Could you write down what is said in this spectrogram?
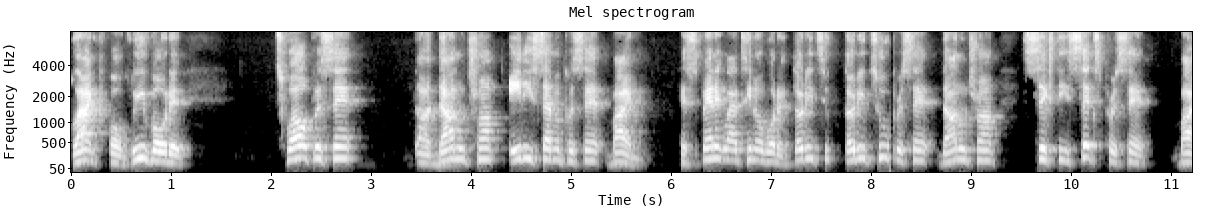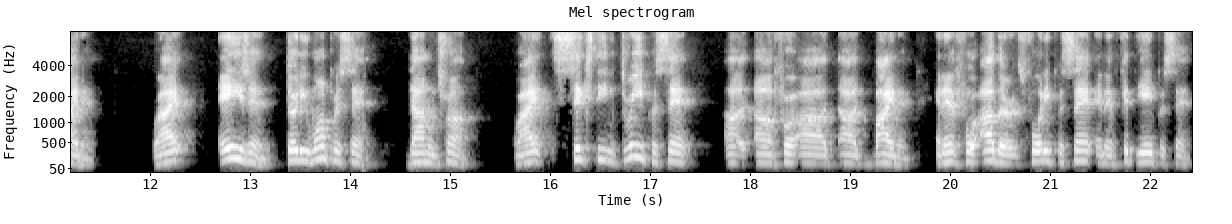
Black folks, we voted 12% uh, Donald Trump, 87% Biden. Hispanic Latino voted 32, 32% Donald Trump, 66% Biden, right? Asian, 31% Donald Trump, right? 63% uh, uh, for uh, uh Biden and then for others 40% and then 58%.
